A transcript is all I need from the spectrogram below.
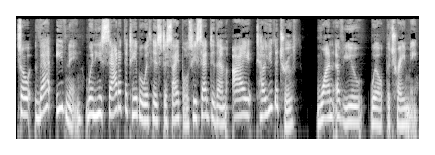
So that evening, when he sat at the table with his disciples, he said to them, I tell you the truth, one of you will betray me.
